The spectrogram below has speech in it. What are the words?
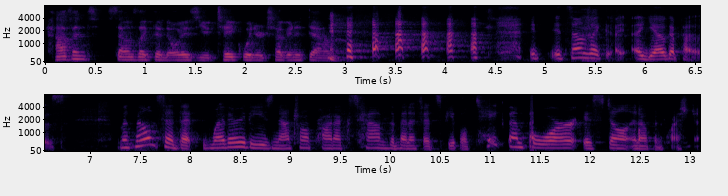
Haven't sounds like the noise you take when you're chugging it down. it, it sounds like a yoga pose. MacMillan said that whether these natural products have the benefits people take them for is still an open question.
